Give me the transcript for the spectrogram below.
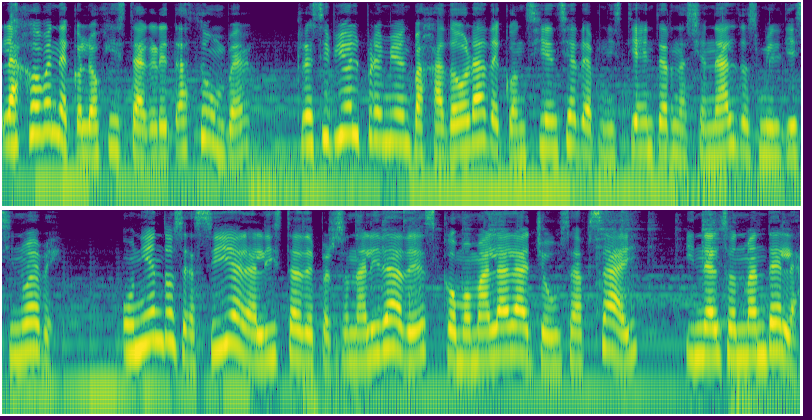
La joven ecologista Greta Thunberg recibió el Premio Embajadora de Conciencia de Amnistía Internacional 2019, uniéndose así a la lista de personalidades como Malala Yousafzai y Nelson Mandela,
